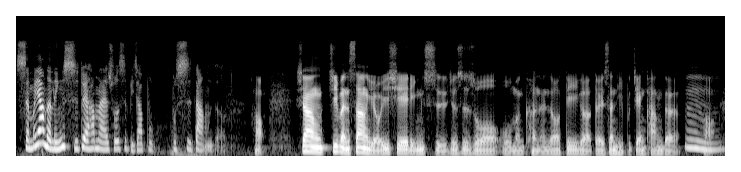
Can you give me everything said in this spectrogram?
什么样的零食对他们来说是比较不不适当的？好像基本上有一些零食，就是说我们可能说第一个对身体不健康的，嗯。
